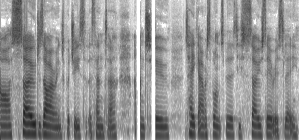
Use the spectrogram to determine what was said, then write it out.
are so desiring to put Jesus at the centre and to take our responsibility so seriously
